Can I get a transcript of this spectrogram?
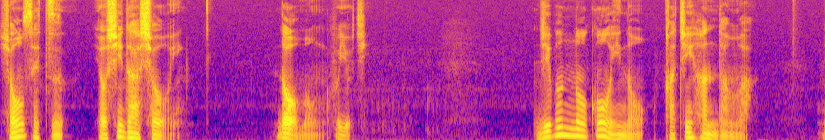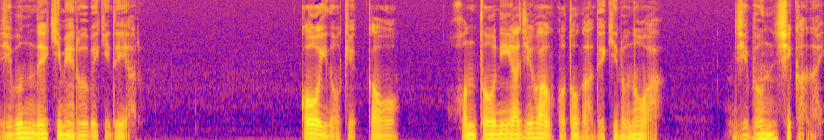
小説吉田松陰道門冬治自分の行為の価値判断は自分で決めるべきである。行為の結果を本当に味わうことができるのは自分しかない。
